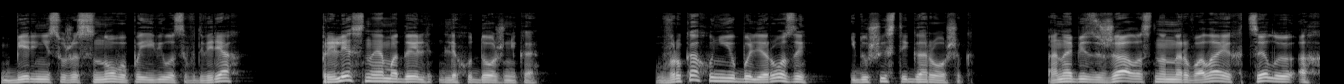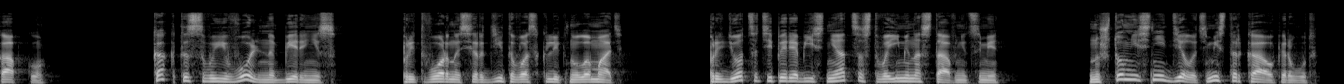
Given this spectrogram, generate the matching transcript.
Беренис уже снова появилась в дверях, прелестная модель для художника. В руках у нее были розы и душистый горошек. Она безжалостно нарвала их целую охапку. «Как ты своевольно, Беренис!» — притворно-сердито воскликнула мать придется теперь объясняться с твоими наставницами. Но что мне с ней делать, мистер Каупервуд?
